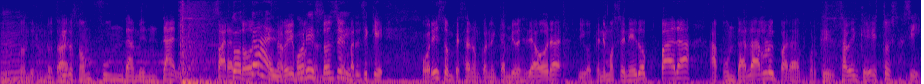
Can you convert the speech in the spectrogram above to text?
Mm. donde los noticieros son fundamentales para Total, todos los que sabemos. por eso, Entonces sí. me parece que por eso empezaron con el cambio desde ahora. Digo, tenemos enero para apuntalarlo y para porque saben que esto es así.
